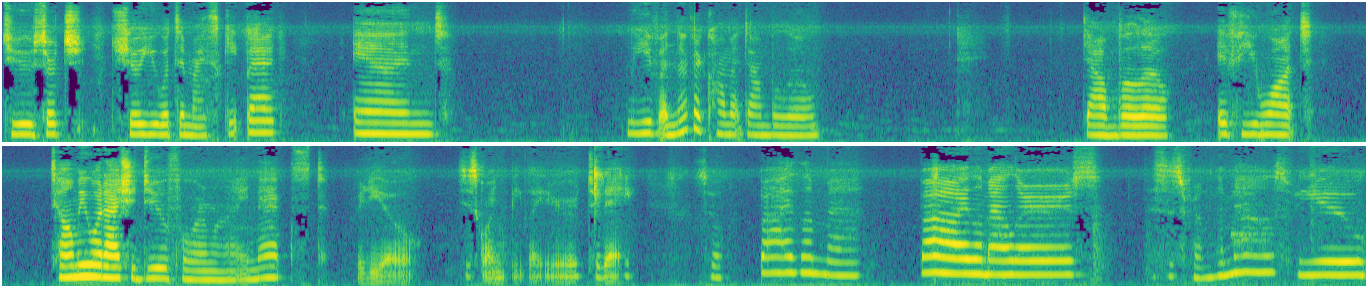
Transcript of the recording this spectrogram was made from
to search, show you what's in my skate bag, and leave another comment down below. Down below if you want. Tell me what I should do for my next video. Is going to be later today. So, bye, Lama. Bye, Lamellers. This is from the mouse you.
